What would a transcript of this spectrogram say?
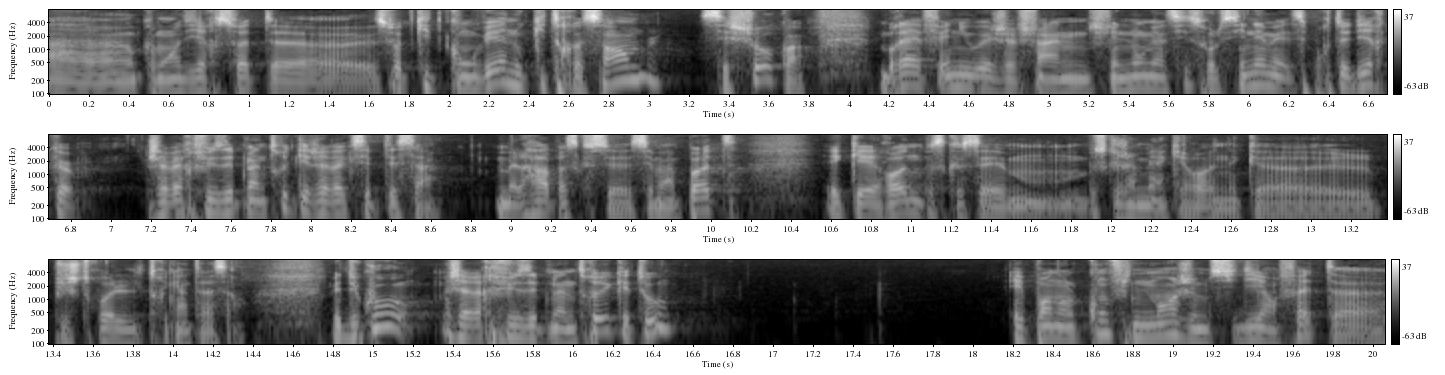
euh, comment dire, soit, euh, soit qui te conviennent ou qui te ressemblent, c'est chaud, quoi. Bref, anyway, je fais, un- je fais une longue insiste sur le ciné, mais c'est pour te dire que j'avais refusé plein de trucs et j'avais accepté ça. Melra parce que c'est ma pote et Kéron parce que c'est parce que j'aime bien Kéron et que puis je trouvais le truc intéressant. Mais du coup, j'avais refusé plein de trucs et tout. Et pendant le confinement, je me suis dit en fait, euh,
